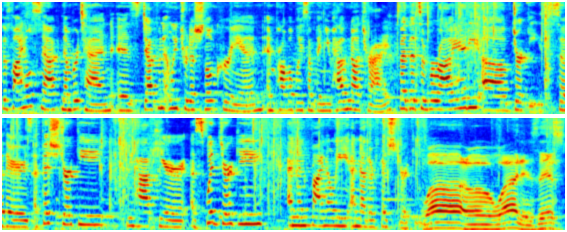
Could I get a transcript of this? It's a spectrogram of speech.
The final snack, number 10, is definitely traditional Korean and probably something you have not tried, but it's a variety of jerkies. So there's a fish jerky, we have here a squid jerky, and then finally another fish jerky. Whoa, what is this?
